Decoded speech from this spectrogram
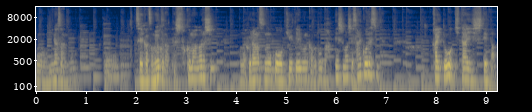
もう皆さんのう生活も良くなったし、得も上がるし、こんなフランスのこう宮廷文化もどんどん発展しまして最高ですみたいな回答を期待してた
